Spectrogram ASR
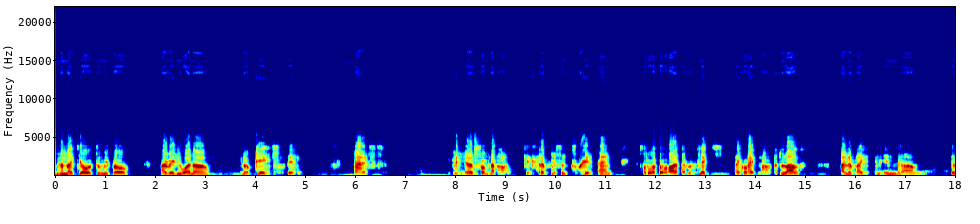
Doomy. And I'm Mm. like, yo, do me, bro, I really want to, you know, create something that even years from now can kind of listen to it and it's a work of art that reflects, like, right now, that love kind of like in, in um, the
